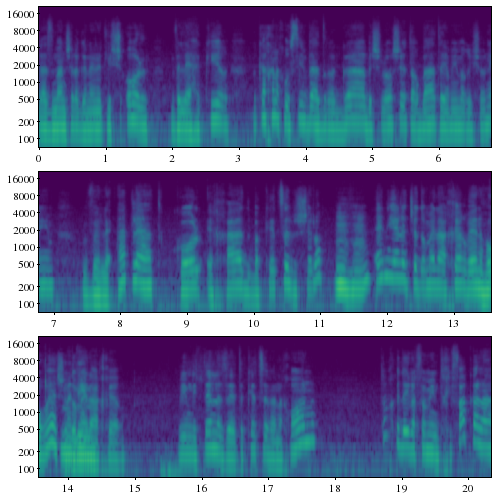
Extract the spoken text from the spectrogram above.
והזמן של הגננת לשאול ולהכיר, וכך אנחנו עושים בהדרגה בשלושת, ארבעת הימים הראשונים, ולאט לאט כל אחד בקצב שלו. מהמם. אין ילד שדומה לאחר ואין הורה שדומה מדהים. לאחר. ואם ניתן לזה את הקצב הנכון, תוך כדי לפעמים דחיפה קלה,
